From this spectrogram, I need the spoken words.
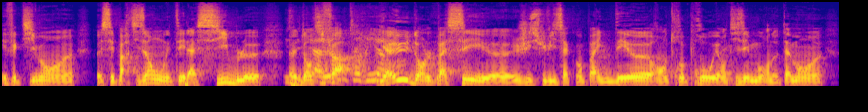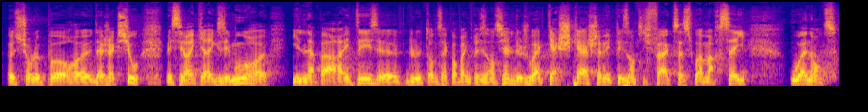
effectivement, ces partisans ont été la cible d'Antifa. Il y a eu dans le passé, j'ai suivi sa campagne, des heures entre pro et anti-Zemmour, notamment sur le port d'Ajaccio. Mais c'est vrai qu'Éric Zemmour, il n'a pas arrêté, le temps de sa campagne présidentielle, de jouer à cache-cache avec les antifas, que ce soit à Marseille, ou à Nantes.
